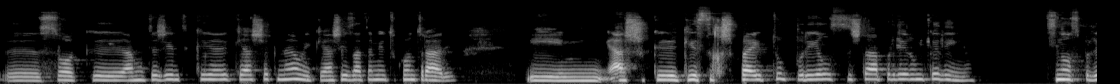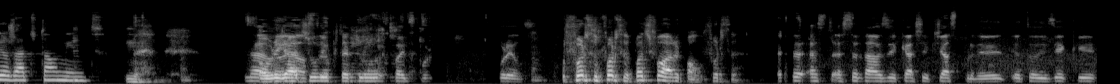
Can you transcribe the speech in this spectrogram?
Uh, só que há muita gente que, que acha que não e que acha exatamente o contrário. E hum, acho que, que esse respeito por ele se está a perder um bocadinho. Se não se perdeu já totalmente. Não, Obrigado, Júlio. Portanto, respeito por, por eles. Força, força, podes falar, Paulo, força acertava a dizer que acha que já se perdeu. Eu estou a dizer que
